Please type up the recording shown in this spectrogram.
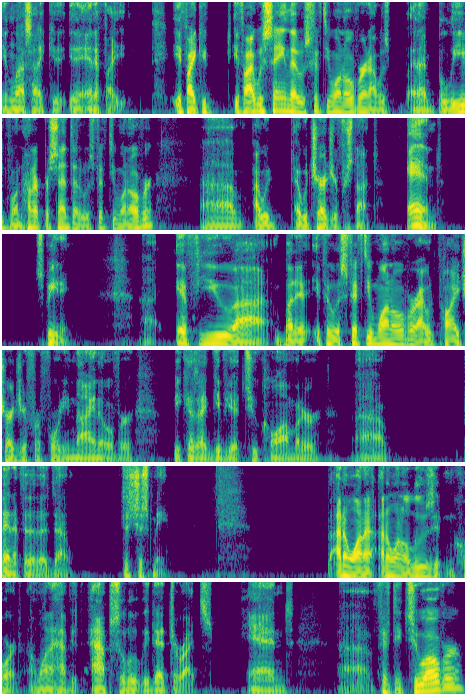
unless I could, and if I, if I could, if I was saying that it was 51 over and I was, and I believed 100% that it was 51 over, uh, I would, I would charge you for stunt. And speeding. Uh, if you, uh, but if it was 51 over, I would probably charge you for 49 over because I'd give you a two kilometer uh, benefit of the doubt. That's just me. I don't want to. I don't want to lose it in court. I want to have it absolutely dead to rights. And uh, 52 over,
